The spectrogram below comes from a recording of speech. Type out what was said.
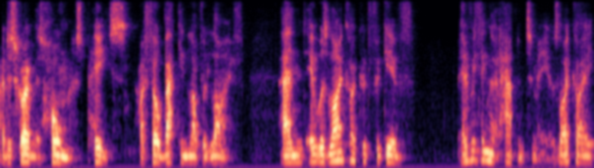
I describe it as wholeness, peace. I fell back in love with life. And it was like I could forgive everything that happened to me. It was like I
